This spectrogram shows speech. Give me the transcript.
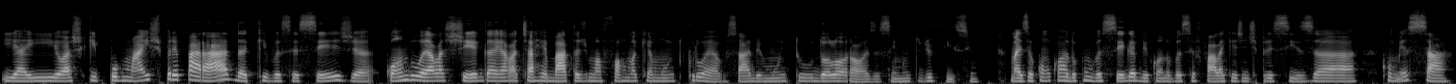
E aí eu acho que por mais preparada que você seja, quando ela chega, ela te arrebata de uma forma que é muito cruel, sabe? Muito dolorosa, assim, muito difícil. Mas eu concordo com você, Gabi, quando você fala que a gente precisa começar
